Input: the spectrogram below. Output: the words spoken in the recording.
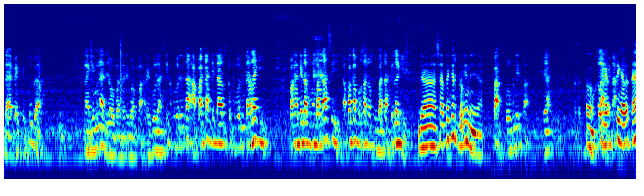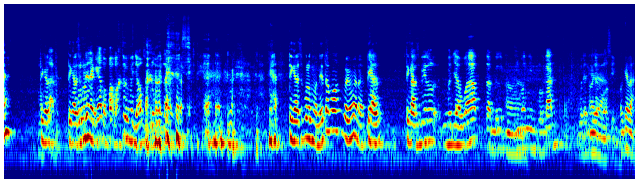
enggak efektif juga. Nah gimana jawaban dari bapak? Regulasi pemerintah, apakah kita harus ke pemerintah lagi? Apakah kita harus membatasi? Apakah perusahaan harus dibatasi lagi? Ya, saya pikir begini ya. Pak, 10 menit pak, ya. Oh, Kelar tinggal kita. tinggal eh tinggal tinggal 10 10 menit lagi ya bapak waktu menjawab 10 menit lagi. Ya, tinggal 10 menit apa bagaimana? Tinggal Ya, tinggal sambil menjawab sambil Oh. menyimpulkan kemudian Oh kita ya. closing. Oke lah.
